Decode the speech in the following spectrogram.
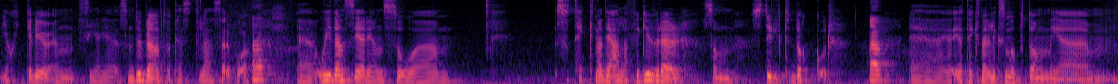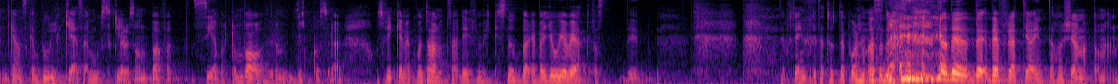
Jag skickade ju en serie som du bland annat var testläsare på. Eh, Och i den serien så, eh, så tecknade jag alla figurer som styltdockor. Ja. Eh, Jag jag tecknade liksom upp dem med mm, ganska bulkiga så muskler och sånt bara för att se vart de var och hur de gick och sådär. Och så fick jag den här kommentaren att så här, det är för mycket snubbar. Jag bara, jo jag vet fast det det är för att jag inte ritar tuttar på dem. Alltså det, så det, det, det är för att jag inte har könat dem än.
